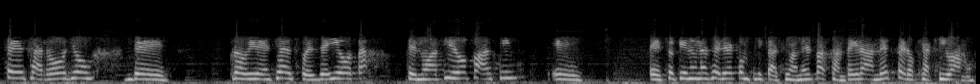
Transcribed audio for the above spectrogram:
este desarrollo de Providencia después de IOTA, que no ha sido fácil. Eh, esto tiene una serie de complicaciones bastante grandes, pero que aquí vamos.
